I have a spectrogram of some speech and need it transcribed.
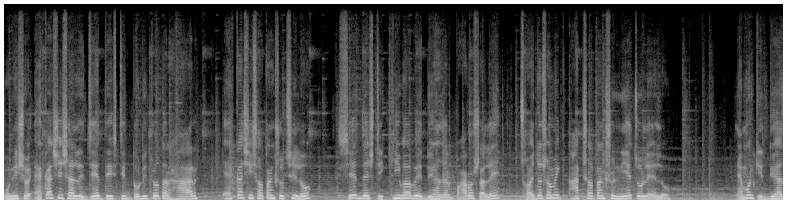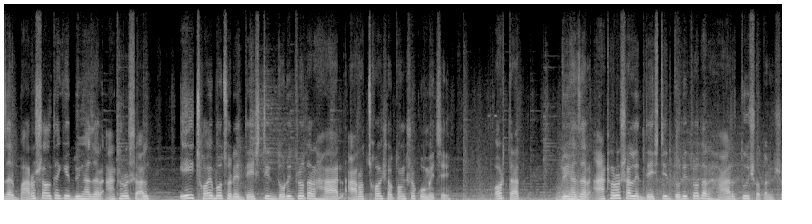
উনিশশো একাশি সালে যে দেশটির দরিদ্রতার হার একাশি শতাংশ ছিল, সে দেশটি কীভাবে দুই হাজার বারো সালে ছয় দশমিক আট শতাংশ নিয়ে চলে এলো? এমনকি দুই হাজার বারো সাল থেকে দুই হাজার আঠেরো সাল এই ছয় বছরে দেশটির দরিদ্রতার হার আরও ছয় শতাংশ কমেছে। অর্থাৎ দুই হাজার আঠেরো সালে দেশটির দরিদ্রতার হার দুই শতাংশ।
